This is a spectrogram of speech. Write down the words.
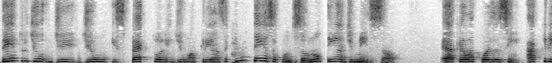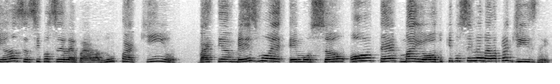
dentro de, de, de um espectro ali de uma criança que não tem essa condição, não tem a dimensão é aquela coisa assim, a criança, se você levar ela no parquinho, vai ter a mesma emoção ou até maior do que você levar ela para Disney.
